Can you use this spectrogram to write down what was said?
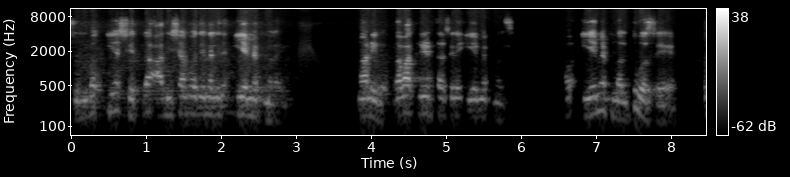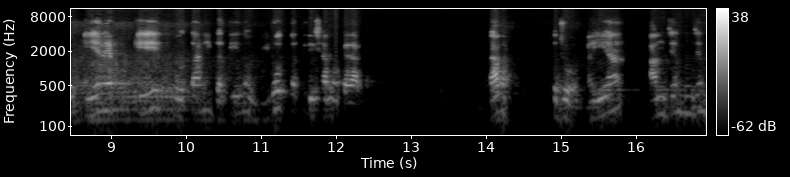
ચુંબકીય ક્ષેત્ર આ દિશામાં તેના લીધે ઈએમએફ મળે. માની લો, પ્રવાહ ક્રિએટ થશે એટલે ઈએમએફ મળશે. હવે EMF મળતું હશે તો ઈએમએફ એ પોતાની ગતિનો વિરોધ કરતી દિશામાં પેદા કરે. બરાબર? તો જો અહીંયા આમ જેમ જેમ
